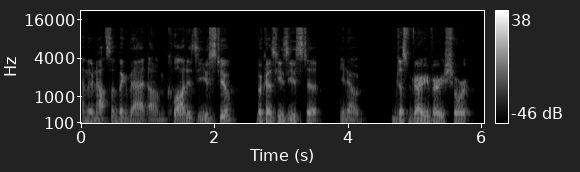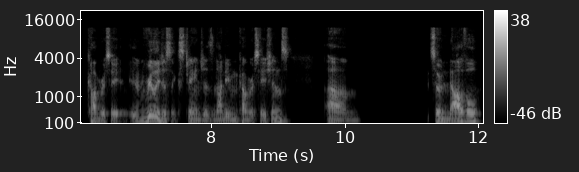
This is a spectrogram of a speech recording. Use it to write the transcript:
and they're not something that um, Claude is used to because he's used to you know just very very short conversation. Really, just exchanges, not even conversations. Um, so novel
